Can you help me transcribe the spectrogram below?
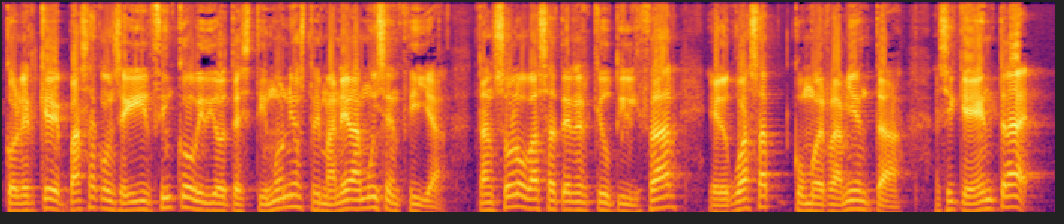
con el que vas a conseguir 5 videotestimonios de manera muy sencilla. Tan solo vas a tener que utilizar el WhatsApp como herramienta. Así que entra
